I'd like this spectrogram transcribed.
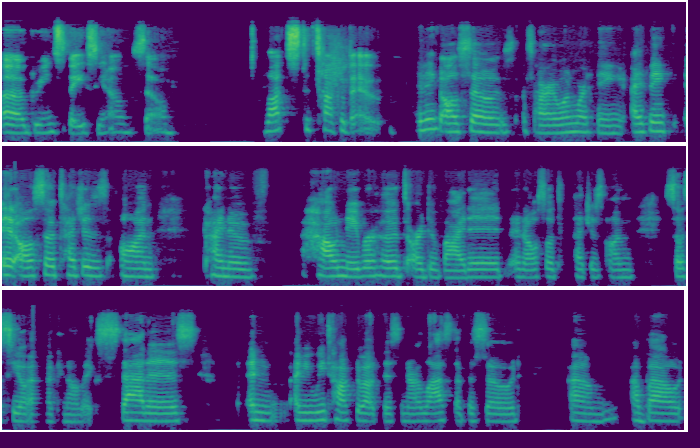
uh, green space, you know. So lots to talk about. I think also, sorry, one more thing. I think it also touches on kind of how neighborhoods are divided. It also touches on socioeconomic status. And I mean, we talked about this in our last episode um, about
